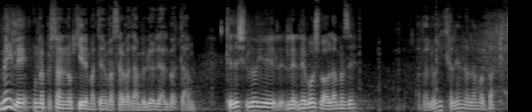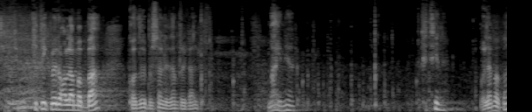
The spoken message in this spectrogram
מילא, una persona no quiere mantener basar badam ולא להלבתם, כדי שלא יהיה לבוש בעולם הזה. אבל לא ניכלם לעולם הבא, כי תקווה לעולם הבא, a una persona le dan regalos. Mañana. ¿Qué? Olam Abba.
